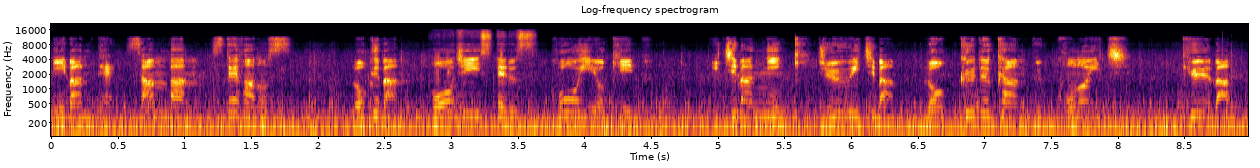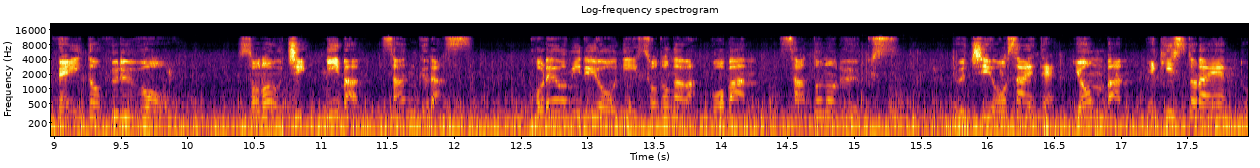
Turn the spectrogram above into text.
2番手3番ステファノス。6番ポージーステルス。好位をキープ。1番人気。11番ロック・ドゥ・カンブ。この位置。9番フェイトフル・ウォー。その内2番サングラス。これを見るように外側5番サトノルークス。内抑えて4番エキストラエンド。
